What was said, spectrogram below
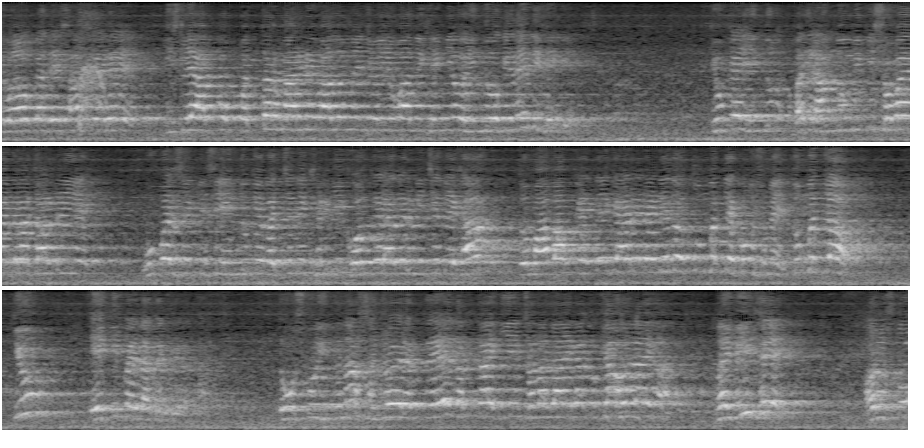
युवाओं का देश आप कह रहे इसलिए आपको पत्थर मारने वालों में जो युवा दिखेंगे, वो हिंदुओं के नहीं दिखेंगे। क्योंकि हिंदू, भाई रामनवमी की शोभा यात्रा चल रही है। ऊपर से किसी हिंदू के बच्चे ने खिड़की खोलकर अगर नीचे देखा तो माँ बाप कहते हैं कि, अरे रहने दो, तुम मत देखो उसमें, तुम मत जाओ। क्यों? एक ही पैदा करके रखा। तो उसको इतना संजोए रखते हैं, लगता है कि ये चला जाएगा तो क्या हो भयभीत है। और उसको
